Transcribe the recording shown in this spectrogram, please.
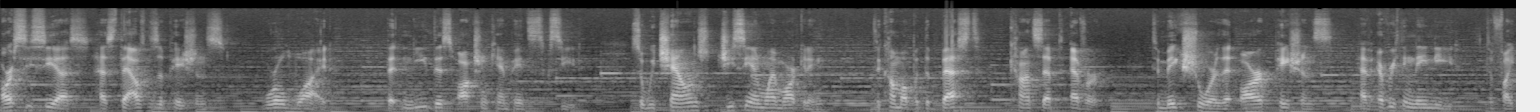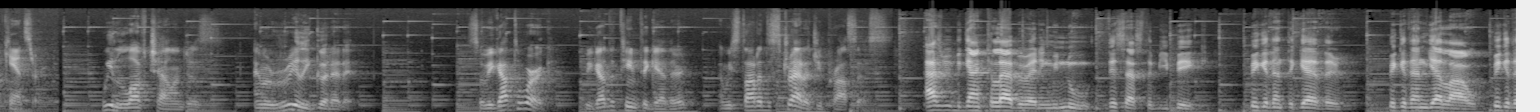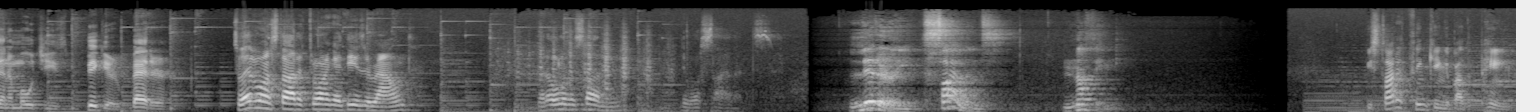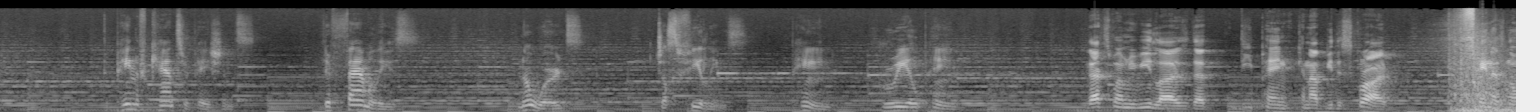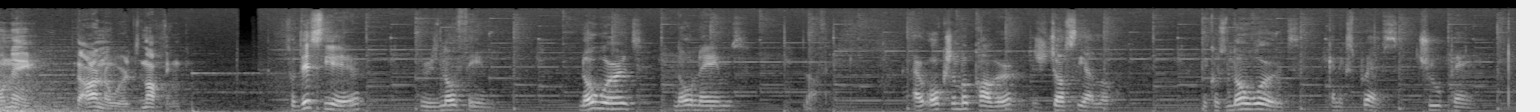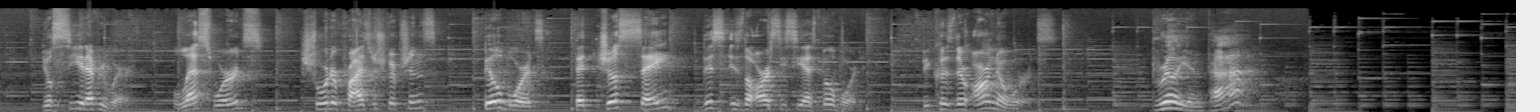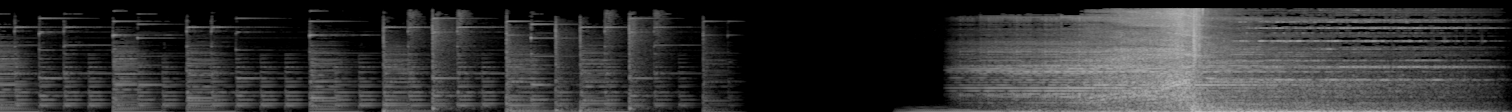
RCCS has thousands of patients worldwide that need this auction campaign to succeed. So we challenged GCNY Marketing to come up with the best concept ever to make sure that our patients have everything they need to fight cancer. We love challenges and we're really good at it. So we got to work, we got the team together, and we started the strategy process. As we began collaborating, we knew this has to be big. Bigger than together, bigger than yellow, bigger than emojis, bigger, better. So everyone started throwing ideas around, then all of a sudden, there was silence. Literally, silence. Nothing. We started thinking about the pain. The pain of cancer patients, their families. No words, just feelings. Pain, real pain. That's when we realized that deep pain cannot be described. Pain has no name. There are no words, nothing. So this year, there is no theme. No words, no names, nothing. Our auction book cover is just yellow. Because no words can express true pain. You'll see it everywhere. Less words, shorter prize descriptions, billboards that just say, this is the RCCS billboard. Because there are no words. Brilliant, huh?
